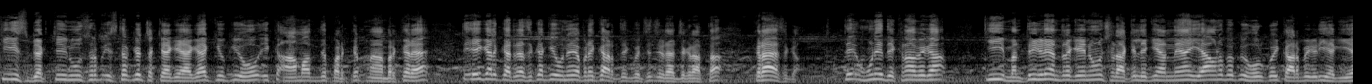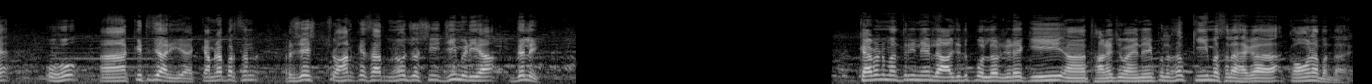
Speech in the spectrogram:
ਕਿ ਇਸ ਵਿਅਕਤੀ ਨੂੰ ਸਿਰਫ ਇਸ ਕਰਕੇ ਚੱਕਿਆ ਗਿਆ ਹੈਗਾ ਕਿਉਂਕਿ ਉਹ ਇੱਕ ਆਮ ਆਦਮੀ ਦਾ ਵਰਕਰ ਹੈ ਤੇ ਇਹ ਗੱਲ ਕਰ ਰਿਹਾ ਸੀਗਾ ਕਿ ਉਹਨੇ ਆਪਣੇ ਘਰ ਦੇ ਵਿੱਚ ਜਿਹੜਾ ਜਗਰਾਤਾ ਕਰਾਇਆ ਸੀਗਾ। ਤੇ ਹੁਣ ਇਹ ਦੇਖਣਾ ਹੋਵੇਗਾ ਕਿ ਮੰਤਰੀ ਜਿਹੜੇ ਅੰਦਰ ਗਏ ਨੇ, ਉਹਨੂੰ ਛੜਾ ਕੇ ਲੈ ਕੇ ਆਉਂਦੇ ਆ ਜਾਂ ਉਹਨਾਂ 'ਤੇ ਕੋਈ ਹੋਰ ਕੋਈ ਕਾਰਵਾਈ ਜਿਹੜੀ ਹੈਗੀ ਹੈ, ਉਹ ਕੀਤੀ ਜਾ ਰਹੀ ਹੈ। ਕੈਮਰਾ ਪਰਸਨ ਰਜੇਸ਼ ਚੌਹਾਨ ਕੇ ਸਾਥ, ਮਨੋਜ ਜੋਸ਼ੀ, ਜੀ ਮੀਡੀਆ, ਦਿੱਲੀ। ਕੈਬਨਿਟ ਮੰਤਰੀ ਨੇ ਲਾਲਜੀਤ ਭੁੱਲਰ ਜਿਹੜੇ ਕਿ ਥਾਣੇ 'ਚ ਆਏ ਨੇ, ਭੁੱਲਰ ਸਾਹਿਬ, ਕੀ ਮਸਲਾ ਹੈਗਾ? ਕੌਣ ਆ ਬੰਦਾ ਹੈ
